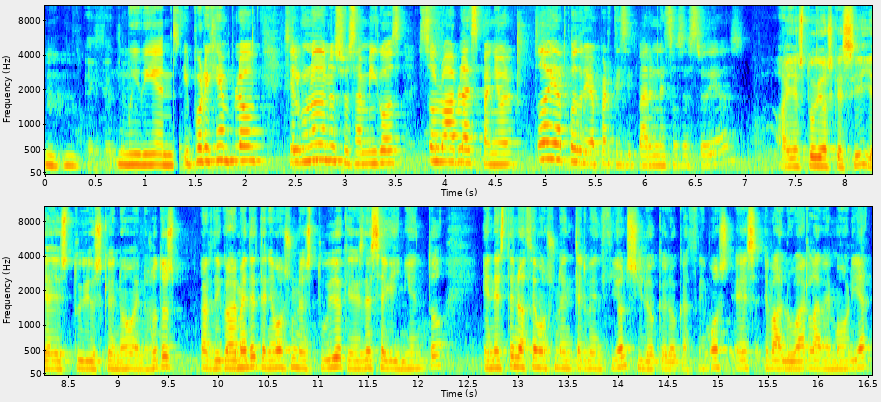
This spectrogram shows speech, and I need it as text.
Uh -huh. Muy bien. Y por ejemplo, si alguno de nuestros amigos solo habla español, ¿todavía podría participar en esos estudios? Hay estudios que sí y hay estudios que no. Nosotros particularmente tenemos un estudio que es de seguimiento. En este no hacemos una intervención, sino que lo que hacemos es evaluar la memoria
